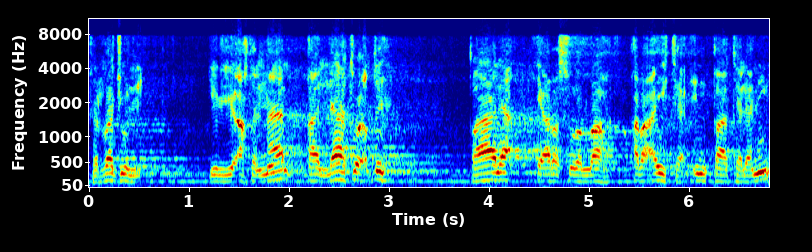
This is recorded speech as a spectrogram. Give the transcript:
في الرجل يريد أخذ المال قال لا تعطه. قال يا رسول الله أرأيت إن قاتلني؟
